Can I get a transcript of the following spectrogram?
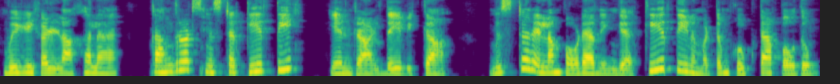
விழிகள் அகல. கங்க்ராட்ஸ் மிஸ்டர் கீர்த்தி என்றாள் தேவிகா. மிஸ்டர் எல்லாம் போடாதீங்க. கீர்த்தின்னு மட்டும் கூப்பிட்டா போதும்.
